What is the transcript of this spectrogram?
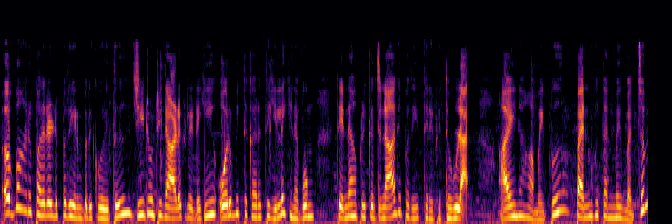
எவ்வாறு பதிலளிப்பது என்பது குறித்து ஜி டுவெண்டி நாடுகளிடையே ஒருமித்த கருத்து இல்லை எனவும் தென்னாப்பிரிக்க ஜனாதிபதி தெரிவித்துள்ளார். ஐநா அமைப்பு பன்முகத்தன்மை மற்றும்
